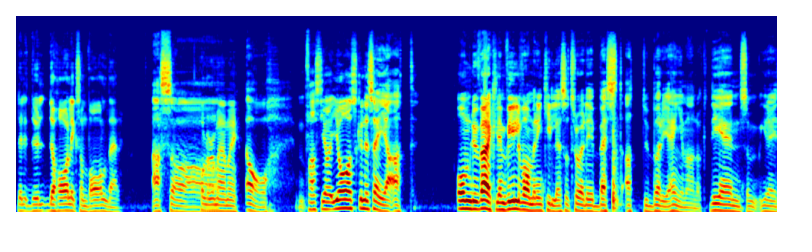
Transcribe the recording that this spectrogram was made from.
Du, du, du har liksom val där. Alltså Håller du med mig? Ja Fast jag, jag skulle säga att Om du verkligen vill vara med din kille så tror jag det är bäst att du börjar hänga med honom dock. Det är en som, grej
